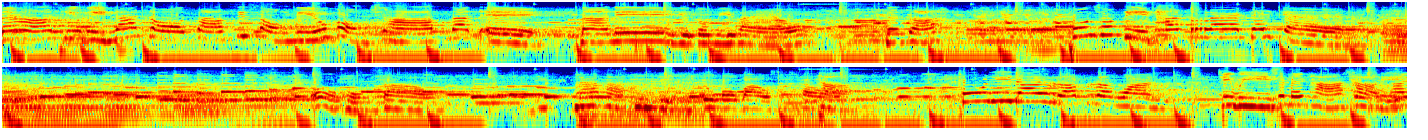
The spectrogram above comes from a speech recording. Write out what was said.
นะคะทีวีหน้าจอ 32 นิ้วของชาร์ปนั่นเองนะนี่อยู่ตรงนี้แล้วนะจ๊ะผู้โชคดีท่านแรกได้แก่ โอ้โหซาวน่ารักจริงๆดูเบาๆสักค่ะ ผู้ที่ได้รับรางวัลทีวีใช่ไหมคะค่ะนนี้ใช่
